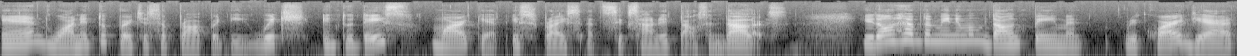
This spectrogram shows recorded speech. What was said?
and wanted to purchase a property, which in today's market is priced at $600,000. You don't have the minimum down payment required yet,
